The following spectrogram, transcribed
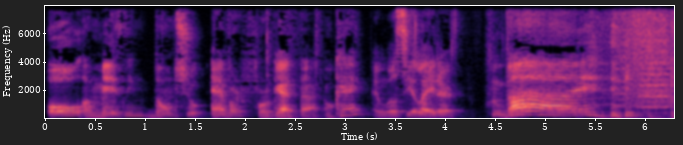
all amazing. Don't you ever forget that, okay? And we'll see you later. Bye.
